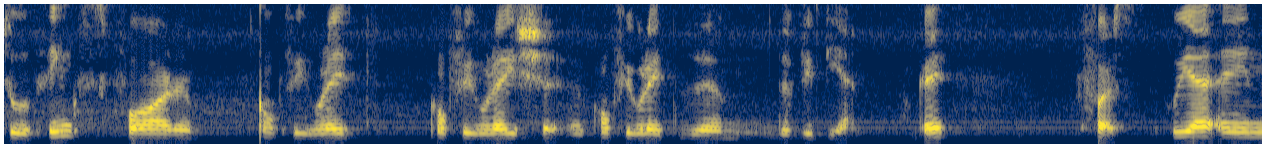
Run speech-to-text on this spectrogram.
two things for configurate configuration uh, configure the, the VPN okay? First we are in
